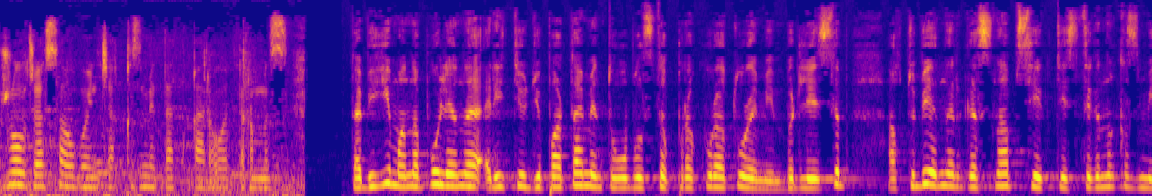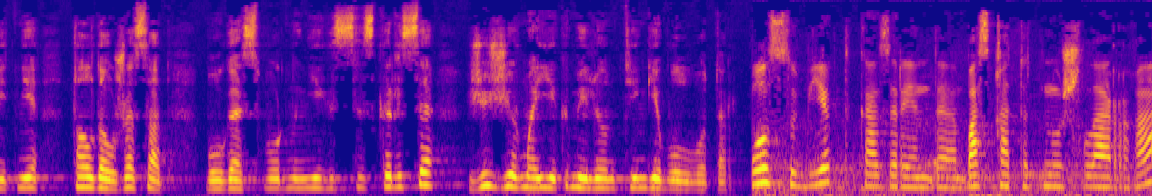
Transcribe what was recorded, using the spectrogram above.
жол жасау бойынша қызмет атқарып отырмыз. Табиғи монополияны реттеу департаменті облыстық прокуратурамен бірлесіп ақтөбе энергосынап серіктестігінің қызметіне талдау жасады. Бұл кәсіпорынның негізсіз кірісі 122 миллион теңге болып отыр. Ол субъект қазір енді басқа тұтынушыларға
